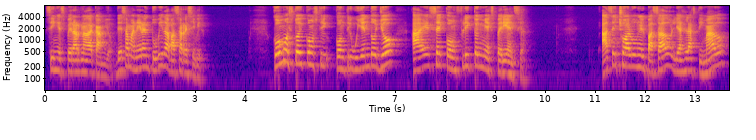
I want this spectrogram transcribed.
sin esperar nada a cambio. De esa manera en tu vida vas a recibir. ¿Cómo estoy contribuyendo yo a ese conflicto en mi experiencia? ¿Has hecho algo en el pasado? ¿Le has lastimado?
